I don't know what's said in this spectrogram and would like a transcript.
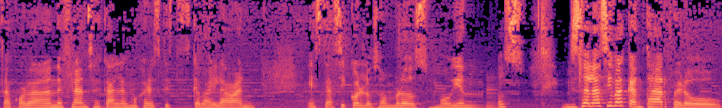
¿Se acordarán de Flans acá? Las mujeres que, que bailaban este, así con los hombros moviéndolos. Se las iba a cantar, pero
